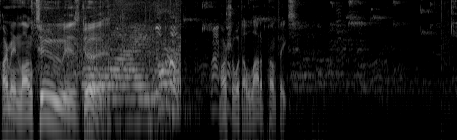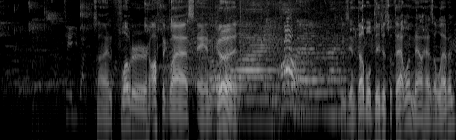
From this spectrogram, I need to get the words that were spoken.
Harmon long two is good. Marshall with a lot of pump fakes. Zion floater off the glass and good. He's in double digits with that one, now has 11.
